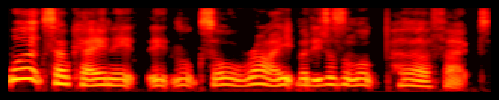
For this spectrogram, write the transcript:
works okay and it, it looks all right, but it doesn't look perfect.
